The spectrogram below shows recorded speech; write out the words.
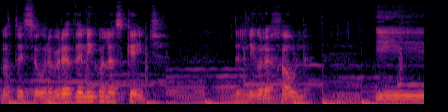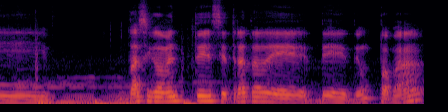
No estoy seguro, pero es de Nicolas Cage, del Nicolas Jaula. Y básicamente se trata de, de, un papá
